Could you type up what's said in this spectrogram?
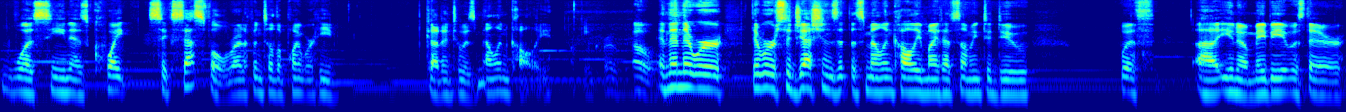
was seen as quite successful right up until the point where he got into his melancholy. Oh, And then there were there were suggestions that this melancholy might have something to do with, uh, you know, maybe it was their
